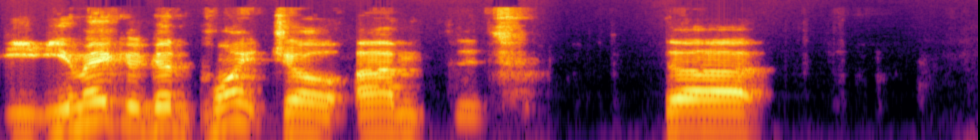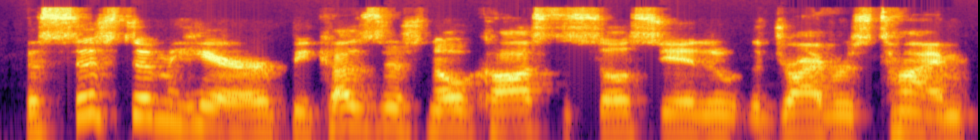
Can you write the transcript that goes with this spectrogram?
you make a good point, Joe. Um, the the system here, because there's no cost associated with the driver's time,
